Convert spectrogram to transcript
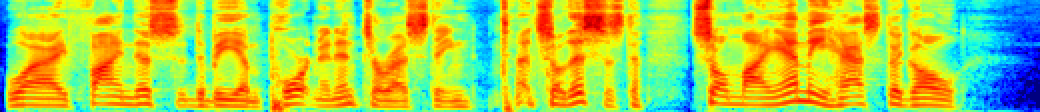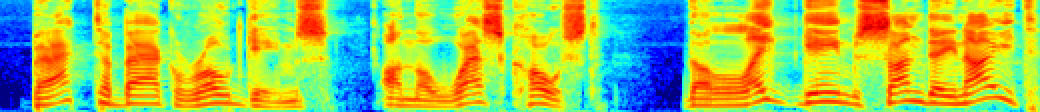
Why I find this to be important and interesting. so this is so Miami has to go back to back road games on the West Coast. The late game Sunday night,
